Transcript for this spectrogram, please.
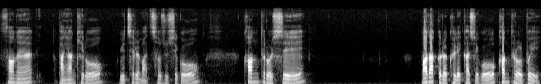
선을 방향키로 위치를 맞춰주시고 컨트롤 C 바닥글을 클릭하시고 컨트롤 V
